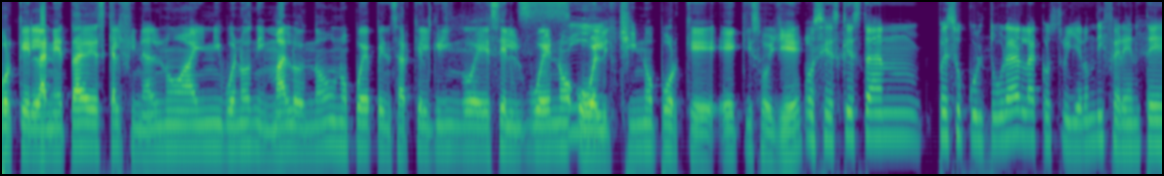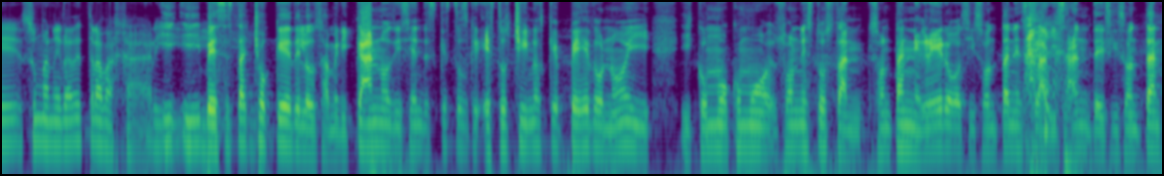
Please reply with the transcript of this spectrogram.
porque la neta es que al final no hay ni buenos ni malos, ¿no? Uno puede pensar que el gringo es el bueno o el chino porque X o Y. O sea, es que están, pues su cultura la construyeron diferente, su manera de trabajar. Y, Y, y ves este choque de los americanos diciendo es que estos, estos chinos qué pedo, ¿no? Y, y cómo, cómo son estos tan, son tan negreros y son tan esclavizantes y son tan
